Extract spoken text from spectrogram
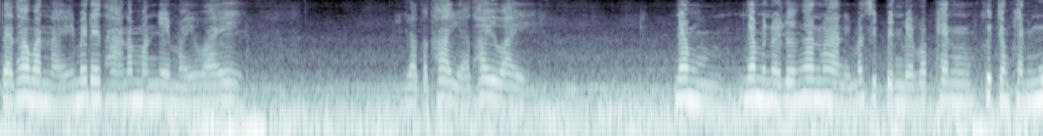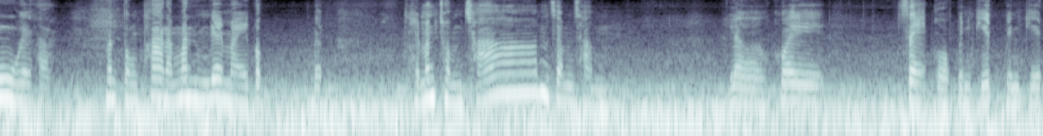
แต่ถ้าวันไหนไม่ได้ทาน้ำมันใยไหมไว้ แล้วก็ท่ายาไทยไว้แนมแนมไปหน่อยเรื่องงานมากนี่มันสิเป็นแบบว่าแผ่นคือจังแผ่นงูเลยค่ะ มันตรงท่าน้ำมันใยไหมแบบแบบให้มันชมช้ำช้ำช้ำ แล้วค่อยแสะออกเป็นเกล็ดเป็นเกล็ด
